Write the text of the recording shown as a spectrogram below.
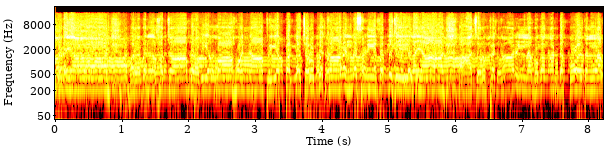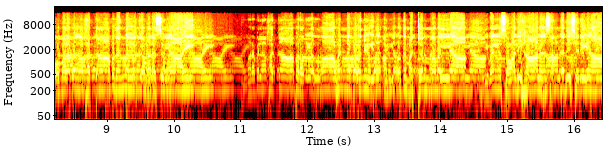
എവിടെയാണ്? പ്രിയപ്പെട്ട ചെറുപ്പക്കാരന്റെ സമീപത്ത് ചെല്ലുകയാണ്. ആ ചെറുപ്പക്കാരന്റെ മുഖം കണ്ടപ്പോൾ തന്നെ ഉമറുബ്നുൽ ഖത്താബ് തങ്ങൾക്ക് മനസ്സിലായി. ഉമറുബ്നുൽ ഖത്താബ് റളിയല്ലാഹു പറഞ്ഞു ഇത് മറ്റൊന്നുമല്ല. ഇവൻ സ്വാലിഹാണ് സംഗതി ശരിയാണ്.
